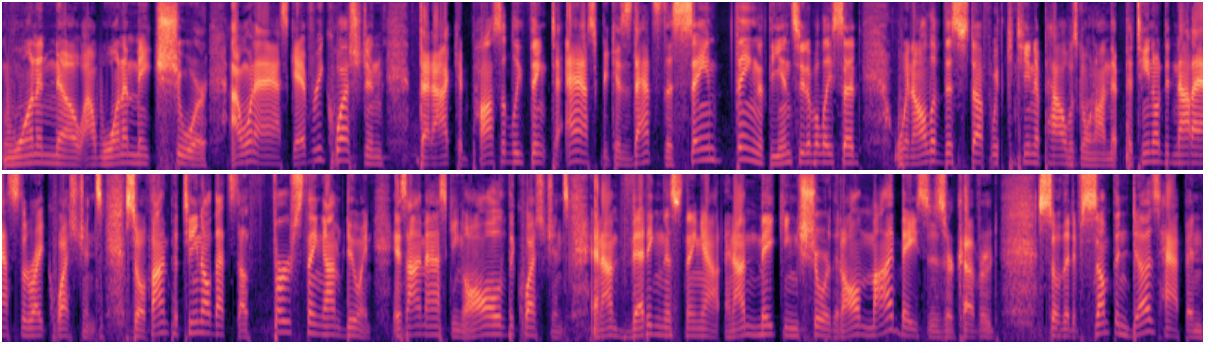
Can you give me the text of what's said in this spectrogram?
want to know. I want to make sure. I want to ask every question that I could possibly think to ask because that's the same thing that the NCAA said when all of this stuff with Katina Powell was going on. That Pitino did not ask the right questions. So if I'm Pitino, that's the first thing I'm doing is I'm asking all of the questions and I'm vetting this thing out and I'm making sure that all my bases are covered so that if something does happen,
